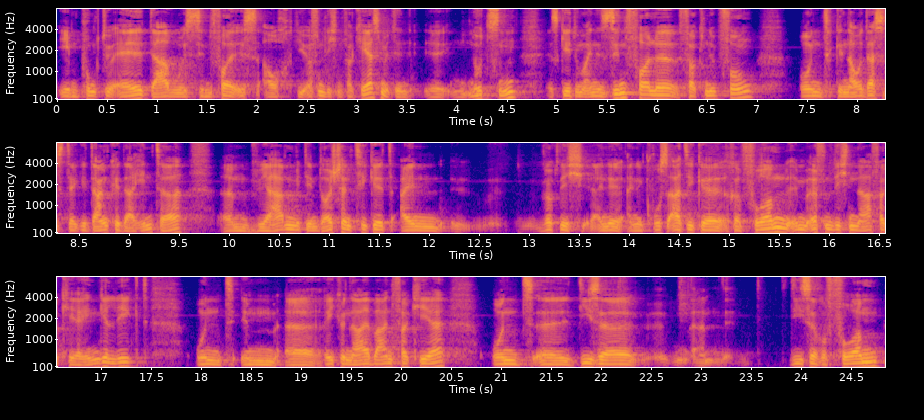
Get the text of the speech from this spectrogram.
eben punktuell, da wo es sinnvoll ist, auch die öffentlichen Verkehrsmittel äh, nutzen. Es geht um eine sinnvolle Verknüpfung und genau das ist der Gedanke dahinter. Ähm, wir haben mit dem Deutschlandticket ein äh, wirklich eine, eine großartige Reform im öffentlichen Nahverkehr hingelegt und im äh, Regionalbahnverkehr. Und äh, diese, äh, diese Reform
